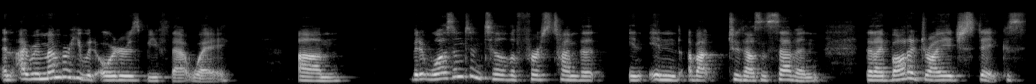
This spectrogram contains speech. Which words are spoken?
and i remember he would order his beef that way. Um but it wasn't until the first time that in in about 2007 that i bought a dry aged steak because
